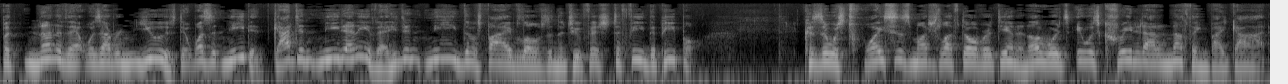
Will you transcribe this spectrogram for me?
But none of that was ever used. It wasn't needed. God didn't need any of that. He didn't need the five loaves and the two fish to feed the people because there was twice as much left over at the end. In other words, it was created out of nothing by God.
